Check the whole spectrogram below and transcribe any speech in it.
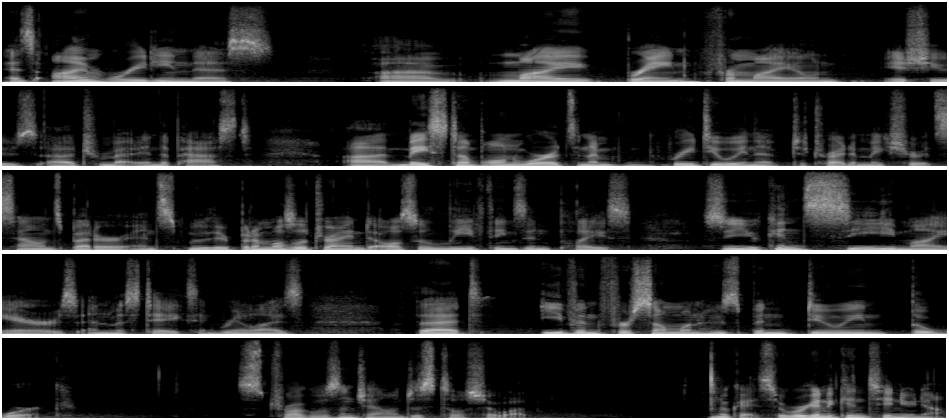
as I'm reading this, uh, my brain, from my own issues uh, in the past, uh, may stumble on words, and I'm redoing it to try to make sure it sounds better and smoother. But I'm also trying to also leave things in place so you can see my errors and mistakes and realize that even for someone who's been doing the work struggles and challenges still show up. Okay, so we're going to continue now.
